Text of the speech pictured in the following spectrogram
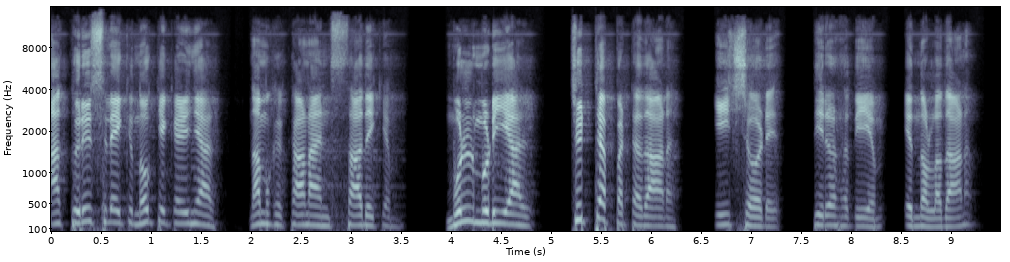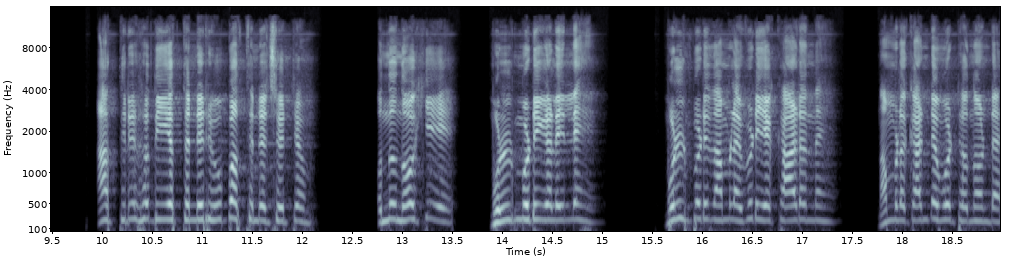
ആ കുരിശിലേക്ക് നോക്കിക്കഴിഞ്ഞാൽ നമുക്ക് കാണാൻ സാധിക്കും. മുൾമുടിയാൽ ചുറ്റപ്പെട്ടതാണ് ഈശോയുടെ തിരുഹൃദയം എന്നുള്ളതാണ്. ആ തിരുഹൃദയത്തിന്റെ രൂപത്തിന്റെ ചുറ്റും ഒന്ന് നോക്കിയേ. മുൾമുടികളില്ലേ? മുൾമുടി നമ്മൾ എവിടെയാ കാണുന്നേ? നമ്മൾ കണ്ടുമുട്ടുന്നുണ്ട്.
